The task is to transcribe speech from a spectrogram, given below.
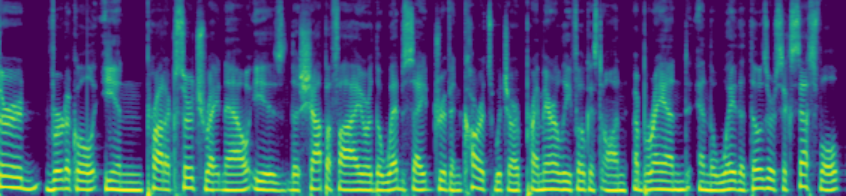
third vertical in product search right now is the Shopify or the website driven carts, which are primarily focused on a brand. And the way that those are successful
